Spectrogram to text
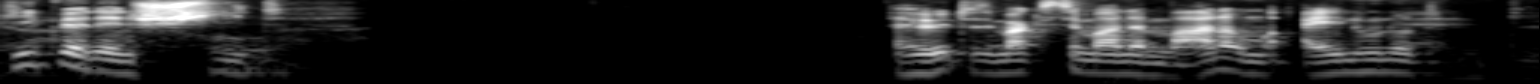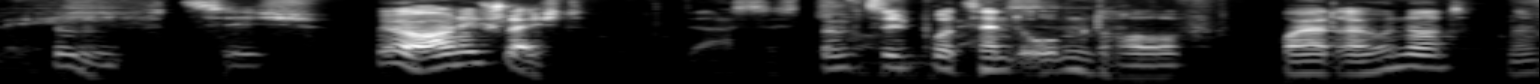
Gib mir den Sheet. Erhöht die maximale Mana um Endlich. 150. Ja, nicht schlecht. Das ist schon 50% besser. obendrauf. Vorher 300, ne?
